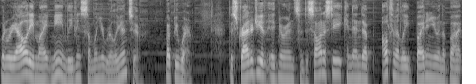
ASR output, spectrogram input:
when reality might mean leaving someone you're really into? But beware. The strategy of ignorance and dishonesty can end up ultimately biting you in the butt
